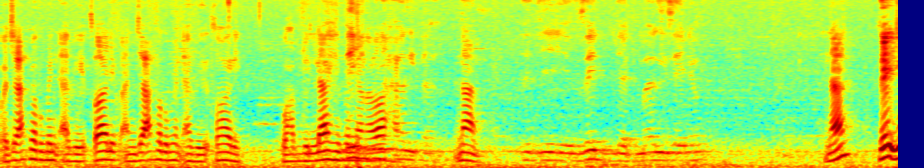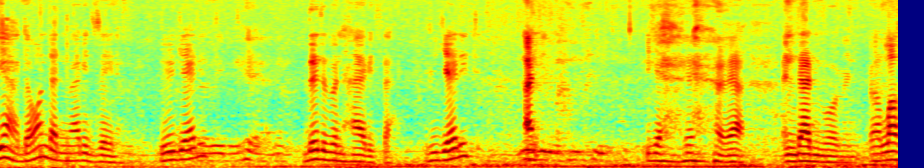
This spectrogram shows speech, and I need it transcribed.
وجعفر بن أبي طالب and جعفر بن أبي طالب وعبد الله بن رواحة. نعم Zayd that married Zainab. نعم they, yeah the one that married Zainab do you get it Yeah, no. زيد بن حارثة you get it And-. Yeah, yeah, yeah. In that moment, Allah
